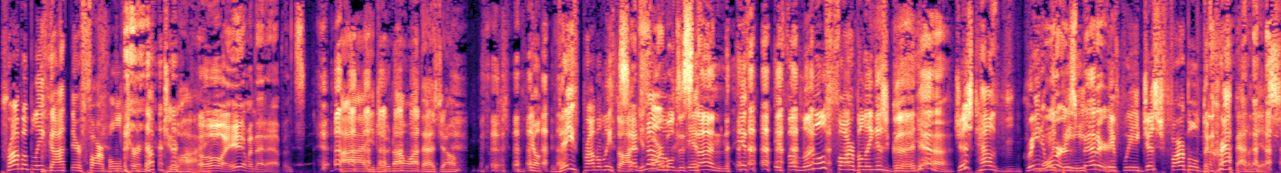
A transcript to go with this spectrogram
probably got their farble turned up too high. Oh, I hate it when that happens. Ah, you do not want that, you know. You know, they probably thought, Set you know, farble to if, stun. if if a little farbling is good, Yeah. just how great it More would is be better. if we just farbled the crap out of this.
